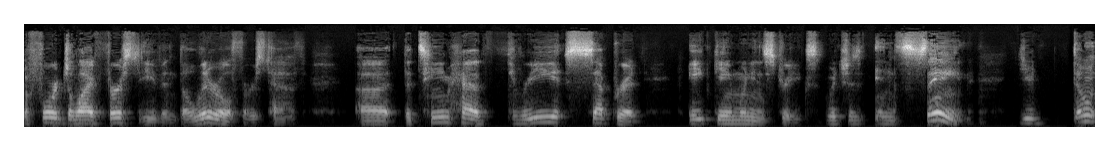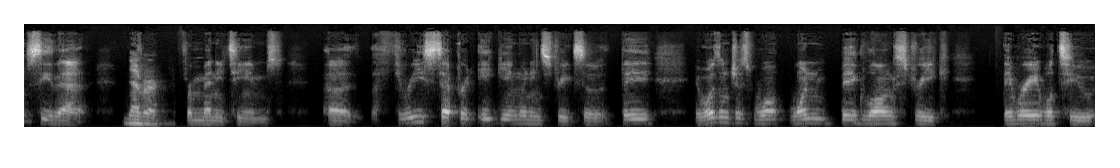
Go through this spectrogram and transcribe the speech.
before July first, even the literal first half, uh, the team had three separate eight-game winning streaks, which is insane. You don't see that Never. from many teams. Uh, three separate eight game winning streaks. So they, it wasn't just one, one big long streak. They were able to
